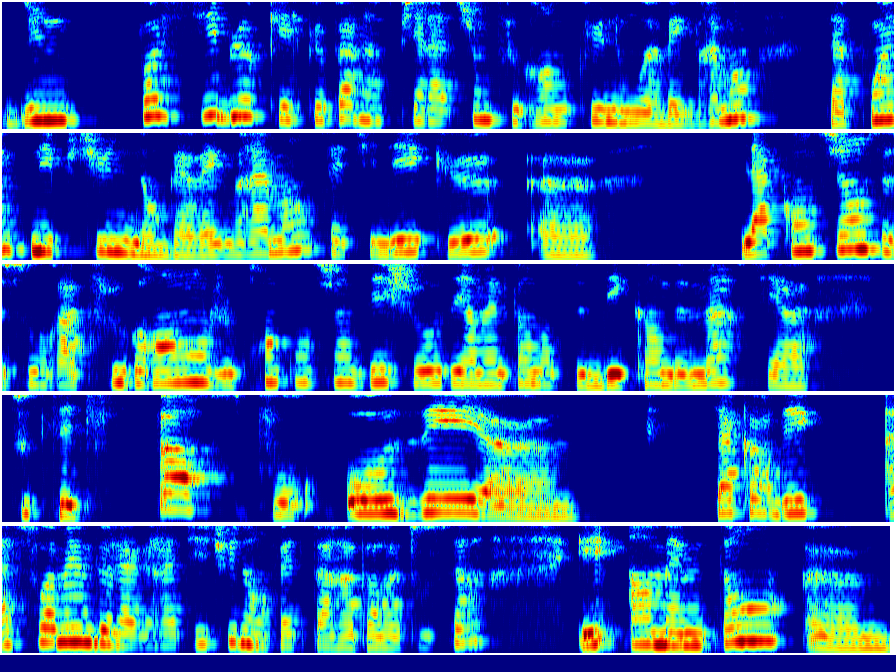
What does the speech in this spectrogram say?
d'une possible quelque part inspiration plus grande que nous, avec vraiment sa pointe Neptune, donc avec vraiment cette idée que euh, la conscience s'ouvre à plus grand, je prends conscience des choses et en même temps dans ce décan de Mars, il y a toute cette force pour oser s'accorder à soi-même de la gratitude en fait par rapport à tout ça. Et en même temps euh,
